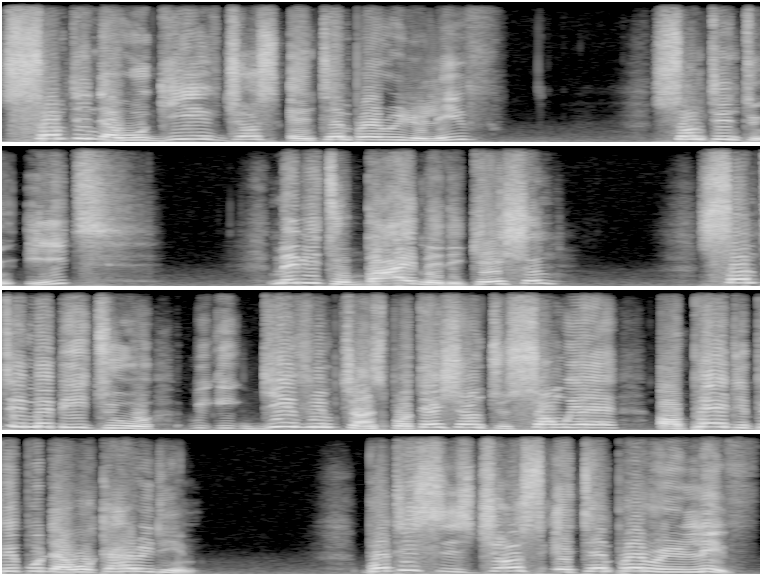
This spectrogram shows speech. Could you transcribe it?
Something that will give just a temporary relief, something to eat, maybe to buy medication, something maybe to give him transportation to somewhere or pay the people that will carry him. But this is just a temporary relief.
